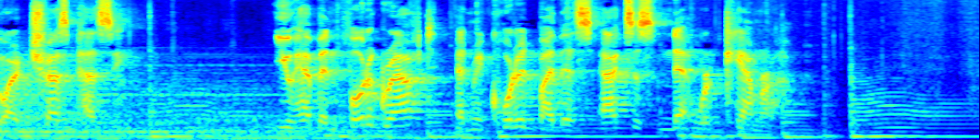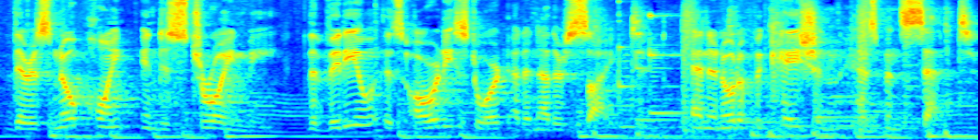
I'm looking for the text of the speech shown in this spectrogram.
You are trespassing. You have been photographed and recorded by this Axis Network camera. There is no point in destroying me. The video is already stored at another site, and a notification has been sent.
